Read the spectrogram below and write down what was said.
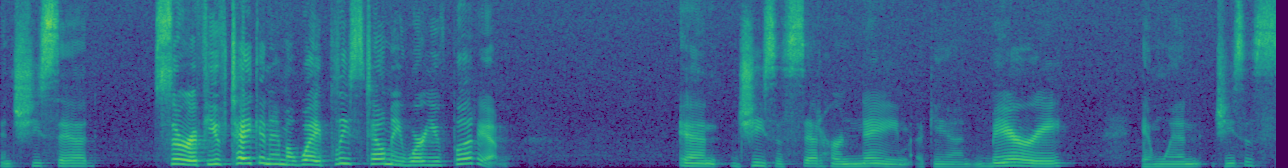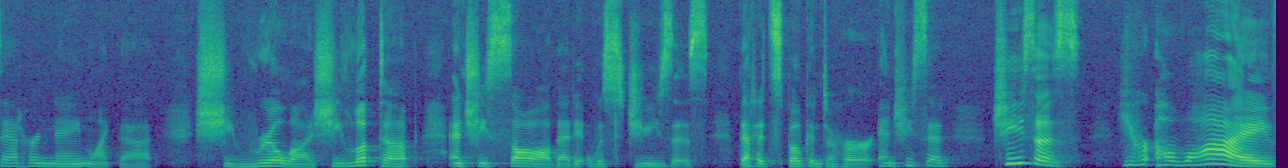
And she said, Sir, if you've taken him away, please tell me where you've put him. And Jesus said her name again, Mary. And when Jesus said her name like that, she realized, she looked up and she saw that it was Jesus that had spoken to her. And she said, Jesus, you're alive.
